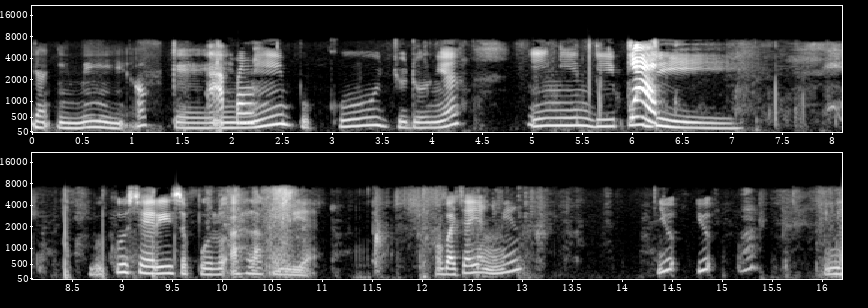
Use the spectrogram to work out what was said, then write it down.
Yang ini. Oke, ini buku judulnya Ingin Dipuji. Buku seri 10 Akhlak Mulia. Mau baca yang ini? Yuk, yuk. Ini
